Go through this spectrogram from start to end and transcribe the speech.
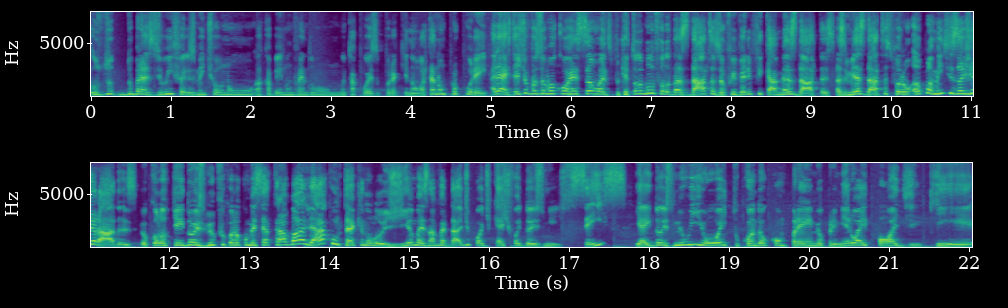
os do, do Brasil, infelizmente, eu não acabei não vendo muita coisa por aqui, não. Até não procurei. Aliás, deixa eu fazer uma correção antes, porque todo mundo falou das datas, eu fui verificar minhas datas. As minhas datas foram amplamente exageradas. Eu coloquei que em 2000 foi quando eu comecei a trabalhar com tecnologia, mas na verdade o podcast foi 2006. E aí 2008, quando eu comprei meu primeiro iPod, que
